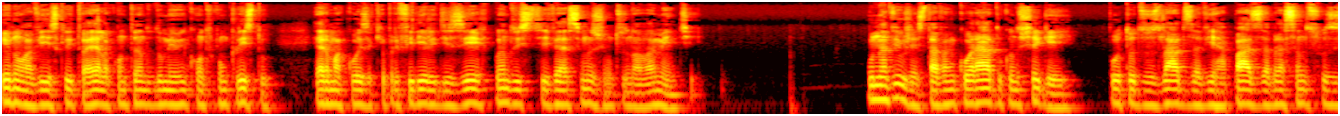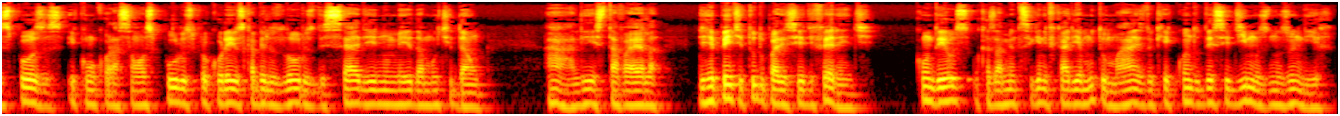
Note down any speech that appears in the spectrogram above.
Eu não havia escrito a ela contando do meu encontro com Cristo. Era uma coisa que eu preferia lhe dizer quando estivéssemos juntos novamente. O navio já estava ancorado quando cheguei. Por todos os lados havia rapazes abraçando suas esposas e com o coração aos pulos procurei os cabelos louros de Sadie no meio da multidão. Ah, ali estava ela. De repente tudo parecia diferente. Com Deus, o casamento significaria muito mais do que quando decidimos nos unir.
